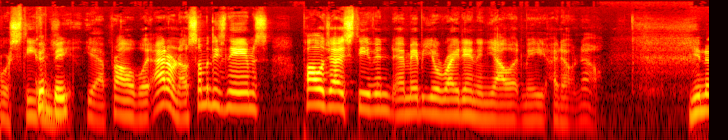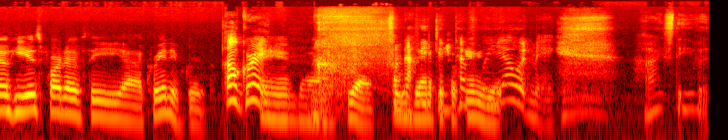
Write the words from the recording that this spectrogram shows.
Or Stephen. Could be. Yeah, probably. I don't know. Some of these names. Apologize, Stephen, and maybe you'll write in and yell at me. I don't know. You know, he is part of the uh, creative group, Oh, great. and uh, yeah, so from now the you can definitely candidate. yell at me. Hi, Stephen.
